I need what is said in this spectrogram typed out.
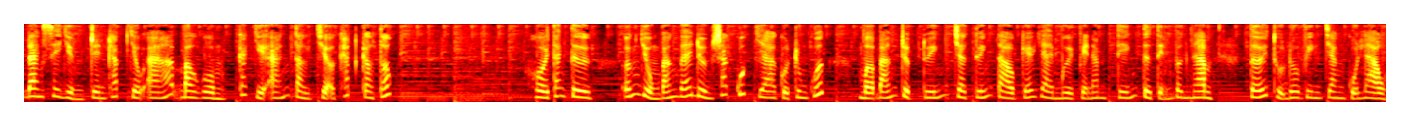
đang xây dựng trên khắp châu Á bao gồm các dự án tàu chở khách cao tốc. Hồi tháng 4, ứng dụng bán vé đường sắt quốc gia của Trung Quốc mở bán trực tuyến cho tuyến tàu kéo dài 10,5 tiếng từ tỉnh Vân Nam tới thủ đô Viên Chăn của Lào.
